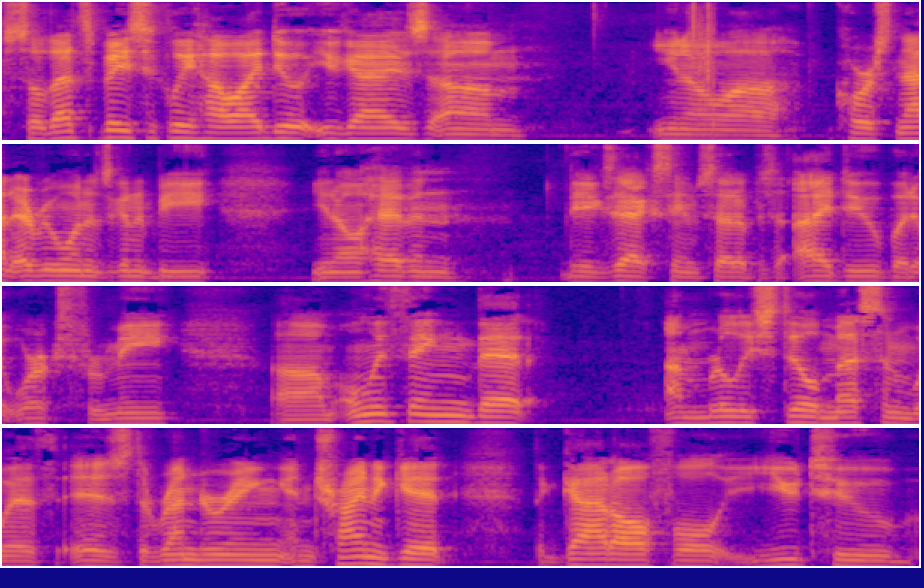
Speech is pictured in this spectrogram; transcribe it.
So that's basically how I do it, you guys. Um, you know, uh, of course, not everyone is going to be, you know, having the exact same setup as I do, but it works for me. Um, only thing that I'm really still messing with is the rendering and trying to get the god-awful YouTube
